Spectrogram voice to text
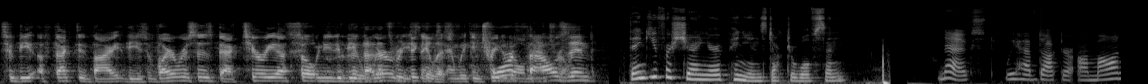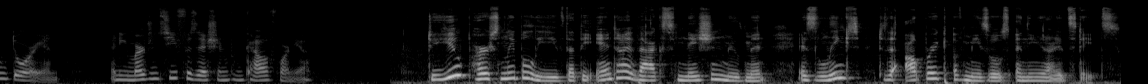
to be affected by these viruses, bacteria. So we need to be that, aware that's of ridiculous. these things, and we can treat 4, it all naturally. Thank you for sharing your opinions, Dr. Wolfson. Next, we have Dr. Armand Dorian, an emergency physician from California. Do you personally believe that the anti vaccination movement is linked to the outbreak of measles in the United States?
